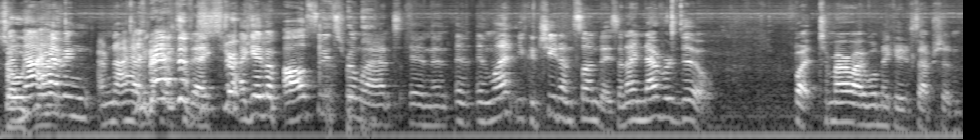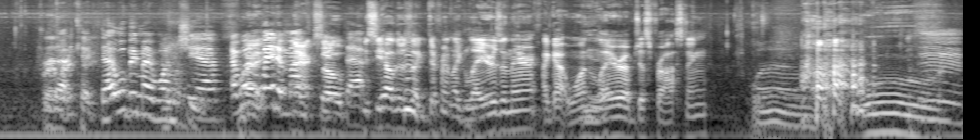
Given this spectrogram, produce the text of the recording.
So I'm not having I'm not having Path cake of today. destruction. I gave up all sweets for Lent, and in, in, in Lent you can cheat on Sundays, and I never do. But tomorrow I will make an exception for, For that cake. That will be my one cheat. Yeah, I wouldn't Right, wait a month Max, to so eat that. you see how there's like different like layers in there? I got one layer of just frosting. Mm. Ooh.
